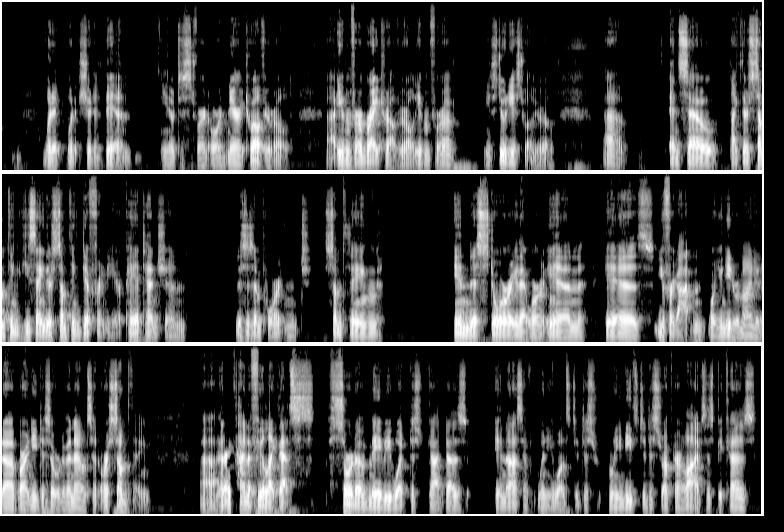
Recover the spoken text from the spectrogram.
what it what it should have been you know just for an ordinary 12 year old uh, even for a bright 12 year old even for a you know, studious 12 year old uh, and so like there's something he's saying there's something different here. Pay attention. This is important. Something in this story that we're in is you've forgotten or you need reminded of or i need to sort of announce it or something. Uh, and i kind of feel like that's sort of maybe what God does in us if when he wants to just dis- when he needs to disrupt our lives is because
